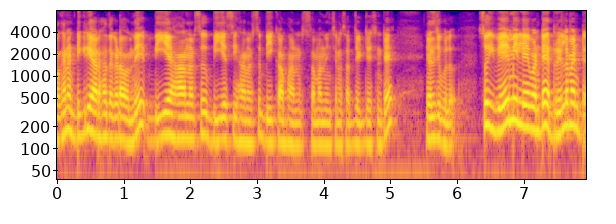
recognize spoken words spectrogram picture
ఓకేనా? డిగ్రీ అర్హత కూడా ఉంది. BA honours BSc honours BCom honours సంబంధించిన సబ్జెక్ట్ చేసింటే ఎలిజిబుల్. సో ఇవేమీ లేవంటే రిలవెంట్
